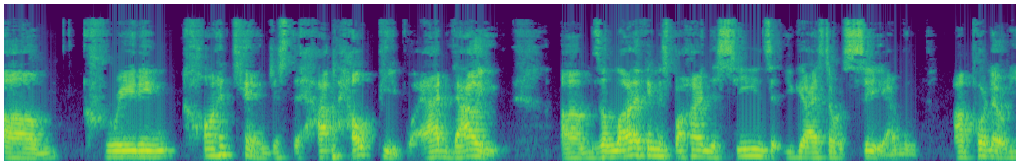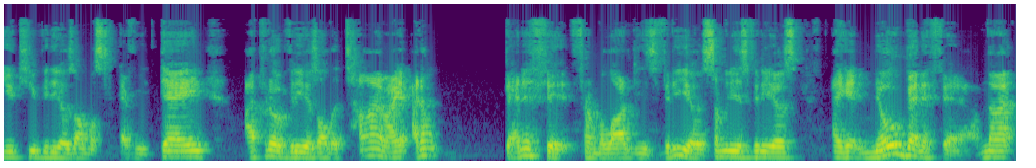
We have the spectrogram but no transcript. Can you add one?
um, creating content just to ha- help people, add value. Um, there's a lot of things behind the scenes that you guys don't see. I mean, I'm putting out YouTube videos almost every day. I put out videos all the time. I, I don't benefit from a lot of these videos. Some of these videos I get no benefit. I'm not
